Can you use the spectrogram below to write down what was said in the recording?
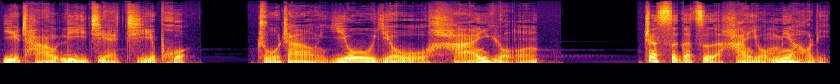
异常历届急迫，主张悠游涵泳。这四个字含有妙理。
